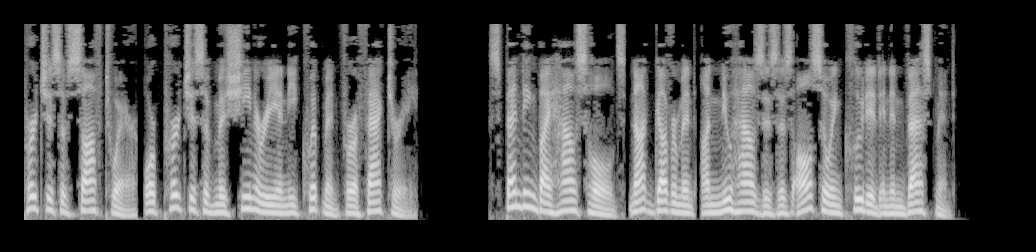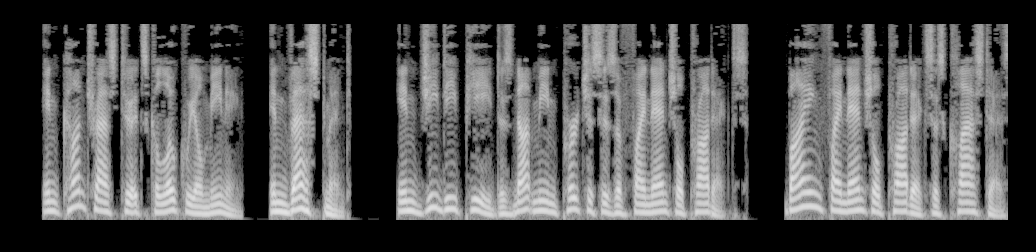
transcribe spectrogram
purchase of software, or purchase of machinery and equipment for a factory. Spending by households not government on new houses is also included in investment. In contrast to its colloquial meaning, investment in GDP does not mean purchases of financial products. Buying financial products is classed as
